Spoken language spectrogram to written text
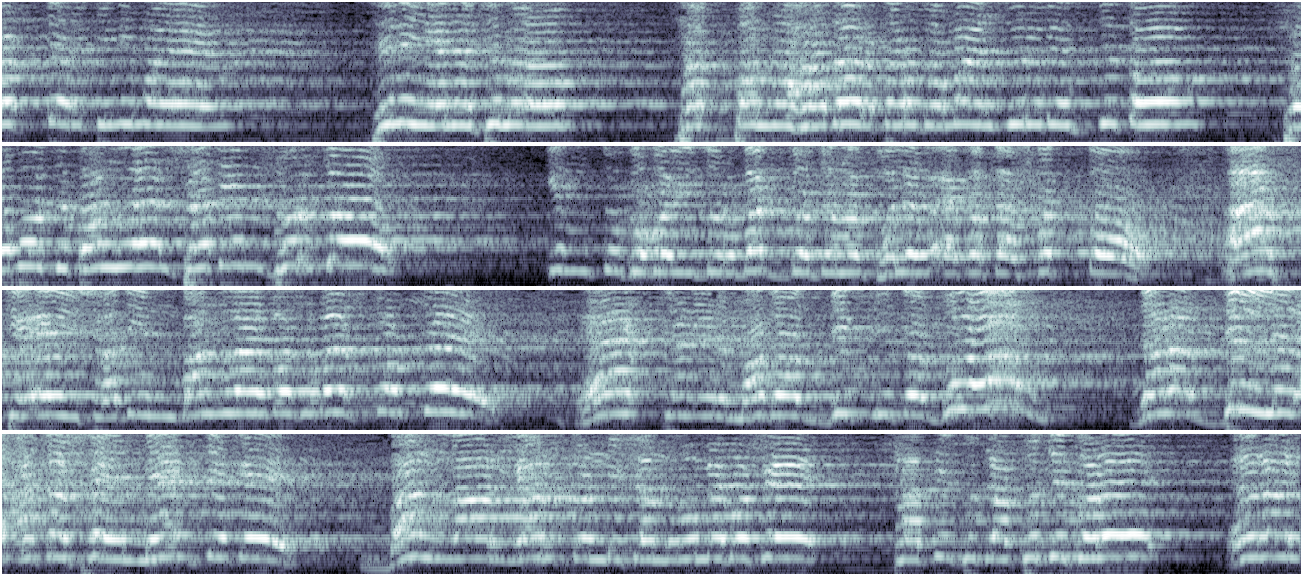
রক্তের বিনিময়ে ছিনিয়ে এনেছিল, ছাপ্পান্ন হাজার বর্গ মাইল জুড়ে বিস্তৃত সবুজ বাংলার স্বাধীন সূর্য। কিন্তু খুবই দুর্ভাগ্যজনক হলেও একথা সত্য, আজকে এই স্বাধীন বাংলায় বসবাস করছে এক শ্রেণির মদত বিকৃত গোলাম, যারা দিল্লির আকাশে মেঘ থেকে বাংলার এয়ার কন্ডিশন রুমে বসে সাথী খুঁজাখুঁজি করে। এরাই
